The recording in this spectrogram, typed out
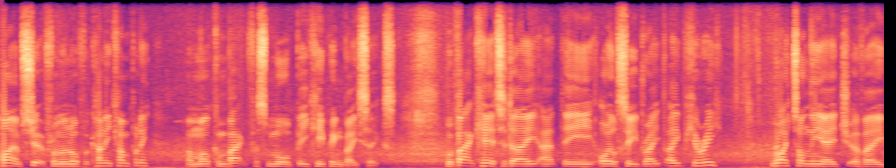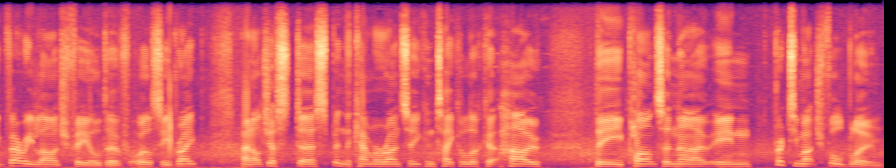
Hi, I'm Stewart from the Norfolk Honey Company and welcome back for some more beekeeping basics. We're back here today at the oilseed rape apiary, right on the edge of a very large field of oilseed rape and I'll just uh, spin the camera around so you can take a look at how the plants are now in pretty much full bloom.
